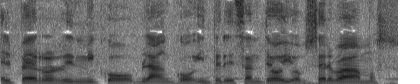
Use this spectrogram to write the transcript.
el perro rítmico blanco. Interesante hoy observamos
